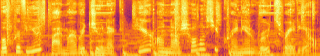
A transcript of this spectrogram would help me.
book reviews by Myra Junyk, here on Nash Holos Ukrainian Roots Radio.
